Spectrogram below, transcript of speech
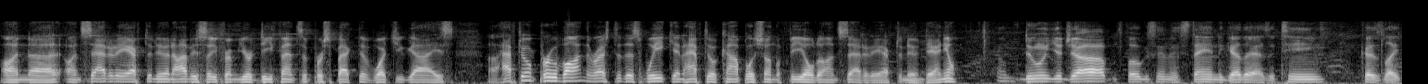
on uh, on Saturday afternoon. Obviously, from your defensive perspective, what you guys uh, have to improve on the rest of this week and have to accomplish on the field on Saturday afternoon. Daniel. um, doing your job, focusing and staying together as a team. Because like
